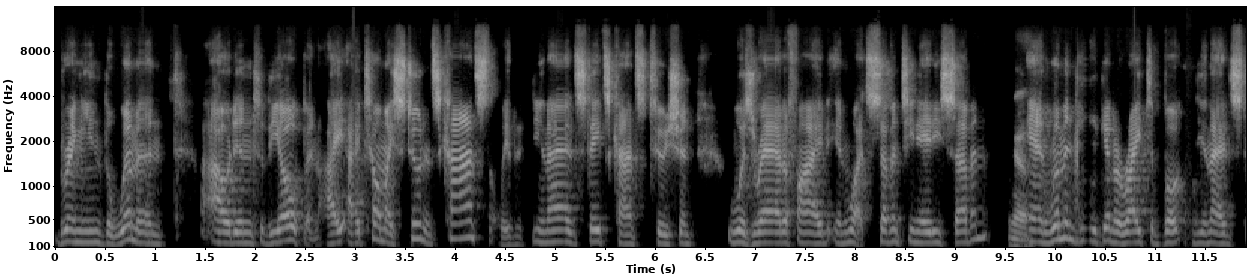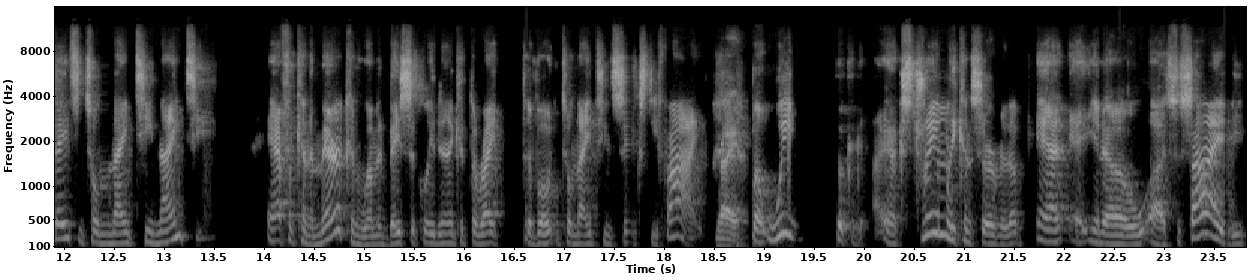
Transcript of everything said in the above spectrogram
bringing the women out into the open. I, I tell my students constantly that the United States Constitution was ratified in what, 1787? Yeah. And women didn't get a right to vote in the United States until 1990. African American women basically didn't get the right to vote until 1965. Right. But we took an extremely conservative and you know uh, society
